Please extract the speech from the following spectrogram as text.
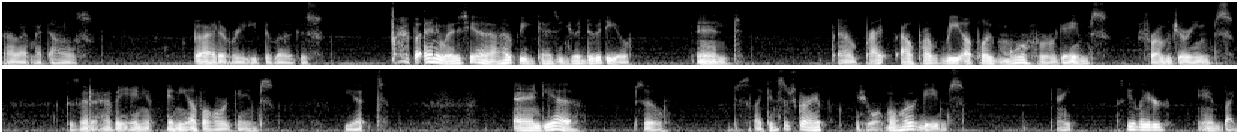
I like McDonald's. But I don't really eat the burgers. But anyways, yeah, I hope you guys enjoyed the video. And I'll, pri- I'll probably upload more horror games from Dreams. Because I don't have any, any other horror games yet. And yeah, so just like and subscribe if you want more horror games. Alright, see you later, and bye.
